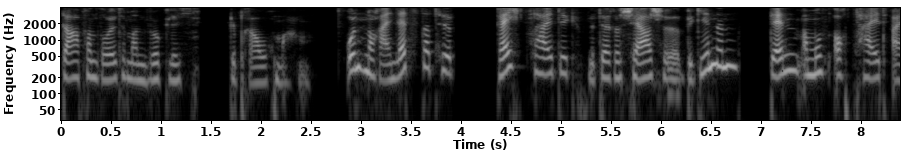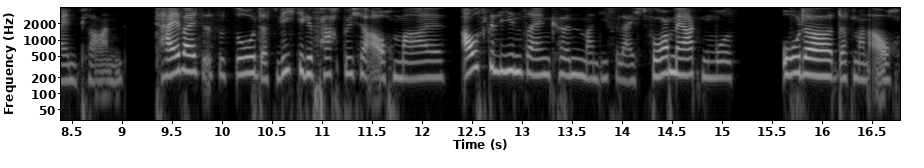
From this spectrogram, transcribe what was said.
Davon sollte man wirklich Gebrauch machen. Und noch ein letzter Tipp, rechtzeitig mit der Recherche beginnen, denn man muss auch Zeit einplanen. Teilweise ist es so, dass wichtige Fachbücher auch mal ausgeliehen sein können, man die vielleicht vormerken muss oder dass man auch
